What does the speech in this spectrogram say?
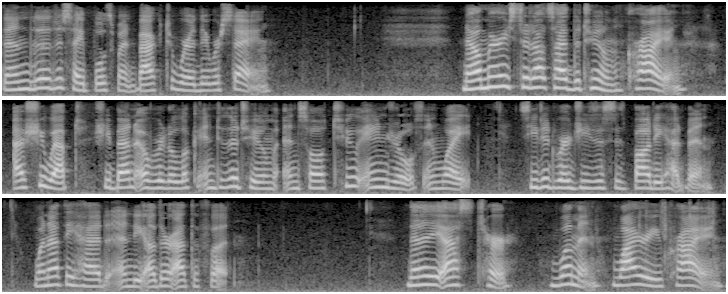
Then the disciples went back to where they were staying. Now Mary stood outside the tomb, crying. As she wept, she bent over to look into the tomb and saw two angels in white, seated where Jesus' body had been, one at the head and the other at the foot. Then they asked her, Woman, why are you crying?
